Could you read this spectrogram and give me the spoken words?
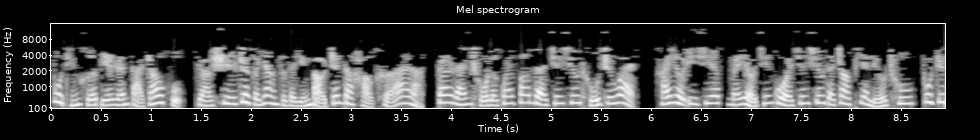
不停和别人打招呼，表示这个样子的颖宝真的好可爱啊。当然，除了官方的精修图之外，还有一些没有经过精修的照片流出，不知道。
